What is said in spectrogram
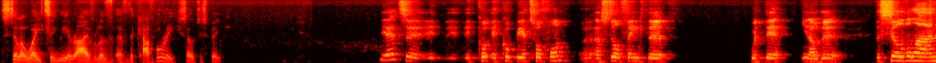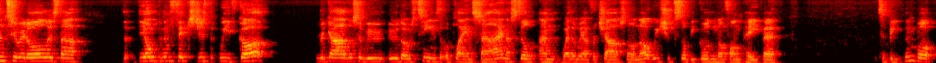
still awaiting the arrival of, of the cavalry, so to speak. Yeah, it's a, it, it could it could be a tough one. I still think that with the you know the the silver lining to it all is that the, the opening fixtures that we've got, regardless of who, who those teams that we're playing sign, are still and whether we have a Richarlison or not, we should still be good enough on paper to beat them. But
